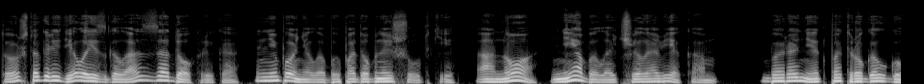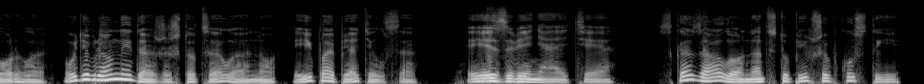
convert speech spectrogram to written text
то, что глядело из глаз задохрика, не поняло бы подобной шутки. Оно не было человеком. Баронет потрогал горло, удивленный даже, что цело оно, и попятился. «Извиняйте», — сказал он, отступивший в кусты,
